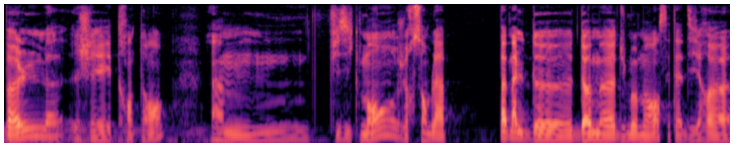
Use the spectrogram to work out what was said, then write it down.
Paul, j'ai 30 ans. Euh, physiquement, je ressemble à pas mal d'hommes euh, du moment, c'est-à-dire euh,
